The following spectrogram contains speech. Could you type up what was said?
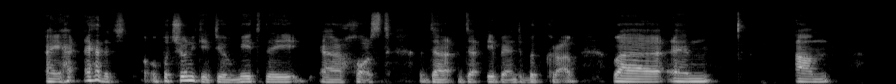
I, I had an opportunity to meet the uh, host the the event book club, but um, um,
